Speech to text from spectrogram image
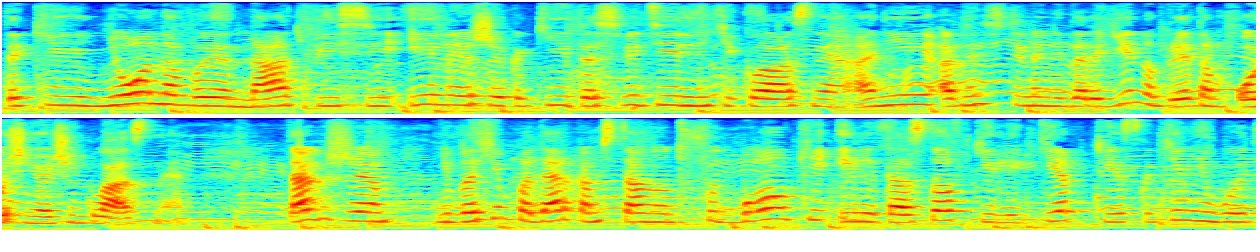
такие неоновые надписи, или же какие-то светильники классные. Они относительно недорогие, но при этом очень-очень классные. Также неплохим подарком станут футболки или толстовки или кепки с каким-нибудь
